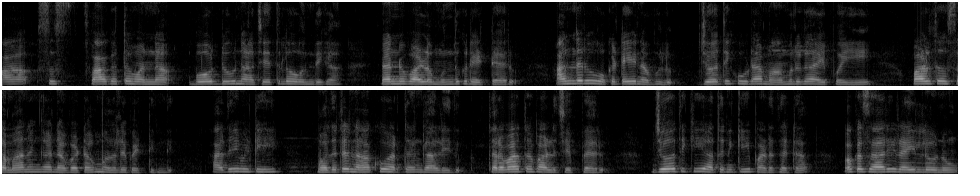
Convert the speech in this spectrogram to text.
ఆ సుస్వాగతం అన్న బోర్డు నా చేతిలో ఉందిగా. నన్ను వాళ్ళు ముందుకు నెట్టారు. అందరూ ఒకటే నవ్వులు. జ్యోతి కూడా మామూలుగా అయిపోయి వాళ్ళతో సమానంగా నవ్వటం మొదలుపెట్టింది. అదేమిటి? మొదట నాకు అర్థం కాలేదు. తర్వాత వాళ్ళు చెప్పారు. జ్యోతికి అతనికి పడదట. ఒకసారి రైల్లోనూ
